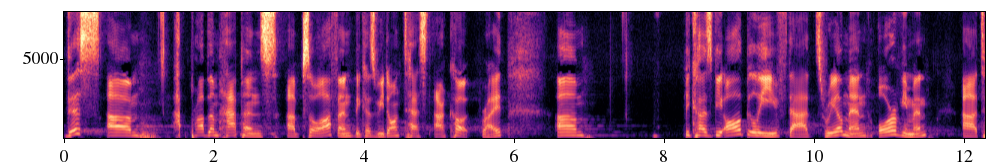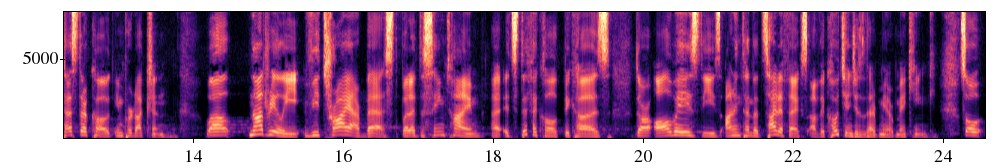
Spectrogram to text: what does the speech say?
this um, problem happens uh, so often because we don't test our code, right? Um, because we all believe that real men or women uh, test their code in production. Well, not really. We try our best, but at the same time, uh, it's difficult because there are always these unintended side effects of the code changes that we are making. So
